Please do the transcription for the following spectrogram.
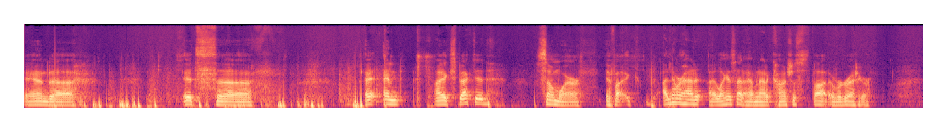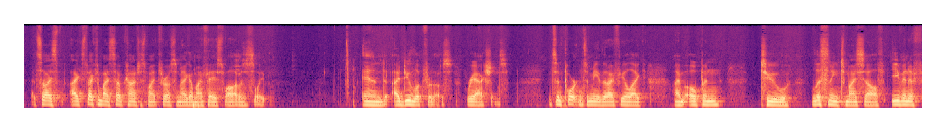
and uh, it's, uh, and I expected somewhere, if I, I never had it, like I said, I haven't had a conscious thought of regret here. So I, I expected my subconscious might throw some egg on my face while I was asleep. And I do look for those reactions. It's important to me that I feel like I'm open to listening to myself, even if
